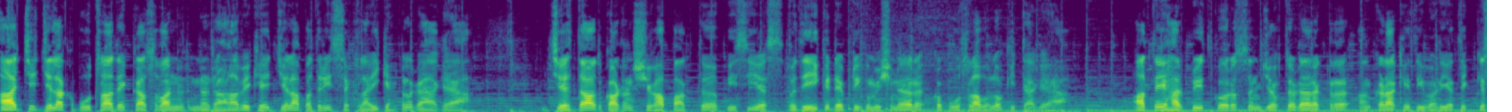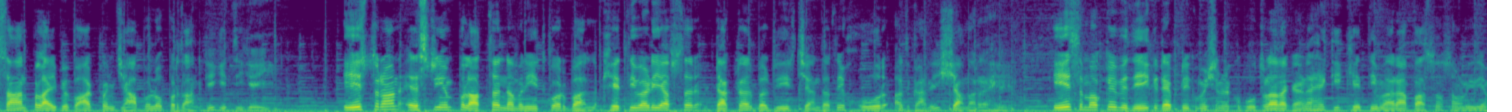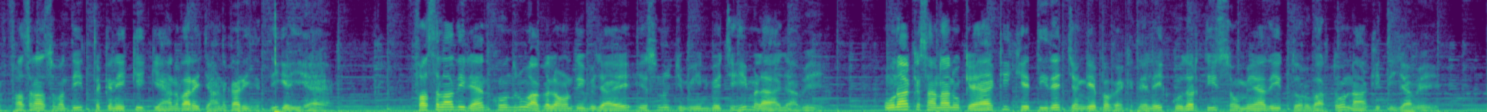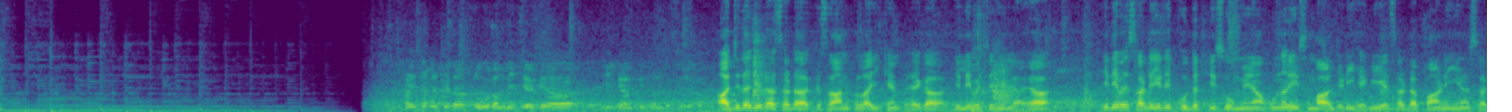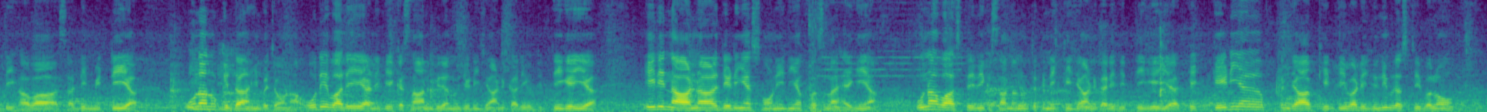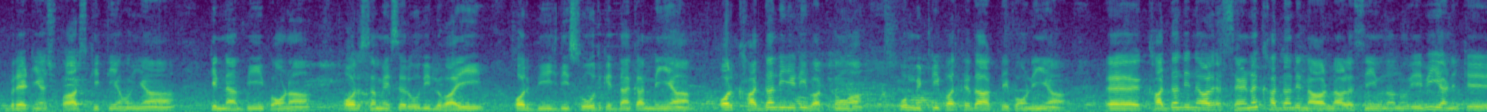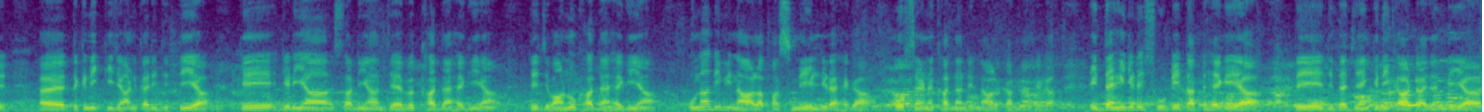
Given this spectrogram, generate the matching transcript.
ਅੱਜ ਜ਼ਿਲ੍ਹਾ ਕਪੂਥਲਾ ਦੇ ਕਸਬਾ ਨ- ਨਡਾਲਾ ਵਿਖੇ ਜ਼ਿਲ੍ਹਾ ਪੱਧਰੀ ਸਿਖਲਾਈ ਕੈਂਪ ਲਗਾਇਆ ਗਿਆ। ਜਿਸ ਦਾ ਉਦਘਾਟਨ ਸ਼ਿਖਾ ਭਗਤ, ਪੀਸੀਐਸ ਵਧੀਕ ਡਿਪਟੀ ਕਮਿਸ਼ਨਰ ਕਪੂਥਲਾ ਵੱਲੋਂ ਕੀਤਾ ਗਿਆ ਅਤੇ ਹਰਪ੍ਰੀਤ ਕੌਰ, ਸੰਯੁਕਤ ਡਾਇਰੈਕਟਰ ਅੰਕੜਾ ਖੇਤੀਬਾੜੀ ਅਤੇ ਕਿਸਾਨ ਭਲਾਈ ਵਿਭਾਗ ਪੰਜਾਬ ਵੱਲੋਂ ਪ੍ਰਧਾਨਗੀ ਕੀਤੀ ਗਈ। ਇਸ ਦੌਰਾਨ ਐਸਟੀਐਮ ਪੁਲੱਥ ਨਵਨੀਤ ਕੌਰ ਬੱਲ ਖੇਤੀਬਾੜੀ ਅਫਸਰ ਡਾਕਟਰ ਬਲਬੀਰ ਚੰਦ ਅਤੇ ਹੋਰ ਅਧਿਕਾਰੀ ਸ਼ਾਮਲ ਰਹੇ। ਇਸ ਮੌਕੇ ਵਿਦੇਕ ਡਿਪਟੀ ਕਮਿਸ਼ਨਰ ਕਪੂਥਲਾ ਦਾ ਕਹਿਣਾ ਹੈ ਕਿ ਖੇਤੀ ਮਾਹਰਾਂ ਪਾਸੋਂ ਸਾਉਣੀ ਦੀਆਂ ਫਸਲਾਂ ਸੰਬੰਧੀ ਤਕਨੀਕੀ ਗਿਆਨ ਬਾਰੇ ਜਾਣਕਾਰੀ ਦਿੱਤੀ ਗਈ ਹੈ। ਫਸਲਾਂ ਦੀ ਰਹਿੰਦ ਖੂੰਹਦ ਨੂੰ ਅੱਗ ਲਾਉਣ ਦੀ ਬਜਾਏ ਇਸ ਨੂੰ ਜ਼ਮੀਨ ਵਿੱਚ ਹੀ ਮਿਲਾਇਆ ਜਾਵੇ। ਉਹਨਾਂ ਕਿਸਾਨਾਂ ਨੂੰ ਕਿਹਾ ਹੈ ਕਿ ਖੇਤੀ ਦੇ ਚੰਗੇ ਭਵਿੱਖ ਦੇ ਲਈ ਕੁਦਰਤੀ ਸੋਮਿਆਂ ਦੀ ਦੁਰਵਰਤੋਂ ਨਾ ਕੀਤੀ ਜਾਵੇ। ਹਾਂਜੀ ਸਰ ਜਿਹੜਾ ਪ੍ਰੋਗਰਾਮ ਲਿਖਿਆ ਗਿਆ, ਕੀ ਕੈਂਪੀ ਤੁਹਾਨੂੰ ਦੱਸਿਆ ਅੱਜ ਦਾ ਜਿਹੜਾ ਸਾਡਾ ਕਿਸਾਨ ਭਲਾਈ ਕੈਂਪ ਹੈਗਾ, ਜ਼ਿਲ੍ਹੇ ਵਿੱਚ ਅਸੀਂ ਲਾਇਆ। ਇਹਦੇ ਵਿੱਚ ਸਾਡੇ ਜਿਹੜੇ ਕੁਦਰਤੀ ਸੋਮੇ ਆ, ਉਹਨਾਂ ਦੀ ਸੰਭਾਲ ਜਿਹੜੀ ਹੈਗੀ ਆ, ਸਾਡਾ ਪਾਣੀ ਆ, ਸਾਡੀ ਹਵਾ, ਸਾਡੀ ਮਿੱਟੀ ਆ, ਉਹਨਾਂ ਨੂੰ ਕਿੱਦਾਂ ਅਸੀਂ ਬਚਾਉਣਾ? ਉਹਦੇ ਬਾਰੇ ਯਾਨੀ ਕਿ ਕਿਸਾਨ ਵੀਰਾਂ ਨੂੰ ਜਿਹੜੀ ਜਾਣਕਾਰੀ ਉਹ ਦਿੱਤੀ ਗਈ ਆ। ਇਹਦੇ ਨਾਲ ਨਾਲ ਜਿਹੜੀਆਂ ਸੋਨੀ ਦੀਆਂ ਫਸਲਾਂ ਹੈਗੀਆਂ, ਉਹਨਾਂ ਵਾਸਤੇ ਵੀ ਕਿਸਾਨਾਂ ਨੂੰ ਤਕਨੀਕੀ ਜਾਣਕਾਰੀ ਦਿੱਤੀ ਗਈ ਆ ਕਿ ਕਿਹੜੀਆਂ ਪੰਜਾਬ ਖੇਤੀਬਾੜੀ ਯੂਨੀਵਰਸਿਟੀ ਵੱਲੋਂ ਵੈਰਾਈਟੀਆਂ ਸਿਫਾਰਸ਼ ਕੀਤੀਆਂ ਹੋਈਆਂ, ਕਿੰਨਾ ਬੀ ਪਾਉਣਾ ਔਰ ਸਮੇਂ ਸਿਰ ਉਹਦੀ ਲਵਾਈ ਔਰ ਬੀਜ ਦੀ ਸੋਧ ਕਿੱਦਾਂ ਕਰਨੀ ਆ ਔਰ ਖਾਦਾਂ ਦੀ ਜਿਹੜੀ ਵਰਤੋਂ ਆ, ਉਹ ਮਿੱਟੀ ਪੱਤ ਆਧਾਰ ਤੇ ਪਾਉਣੀ ਆ। ਖਾਦਾਂ ਦੇ ਨਾਲ, ਰਸਾਇਣਕ ਖਾਦਾਂ ਦੇ ਨਾਲ ਨਾਲ ਅਸੀਂ ਉਹਨਾਂ ਨੂੰ ਇਹ ਵੀ ਯਾਨੀ ਕਿ ਤਕਨੀਕੀ ਜਾਣਕਾਰੀ ਦਿੱਤੀ ਆ ਕਿ ਜਿਹੜੀਆਂ ਸਾਡੀਆਂ ਜੈਵਿਕ ਖਾਦਾਂ ਹੈਗੀਆਂ ਤੇ ਜੀਵਾਣੂ ਖਾਦਾਂ ਹੈਗੀਆਂ, ਉਹਨਾਂ ਦੀ ਵੀ ਨਾਲ ਆਪਾਂ ਸਮੇਲ ਜਿਹੜਾ ਹੈਗਾ, ਉਹ ਰਸਾਇਣਕ ਖਾਦਾਂ ਦੇ ਨਾਲ ਕਰਨਾ ਹੈਗਾ। ਇਦਾਂ ਹੀ ਜਿਹੜੇ ਛੋਟੇ ਤੱਤ ਹੈਗੇ ਆ ਤੇ ਜਿੱਦਾਂ ਜ਼ਿੰਕ ਦੀ ਘਾਟ ਆ ਜਾਂਦੀ ਆ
